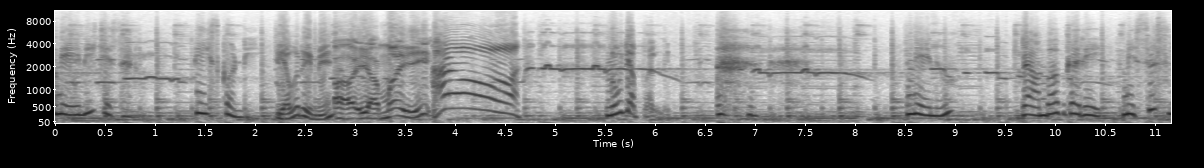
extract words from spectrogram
నేనే చేశాను. తీసుకోండి. ఎవరేమే ఆ, ఈ అమ్మాయి. నువ్వు చెప్పాలి. నేను రాంబాబు గారి మిస్సెస్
